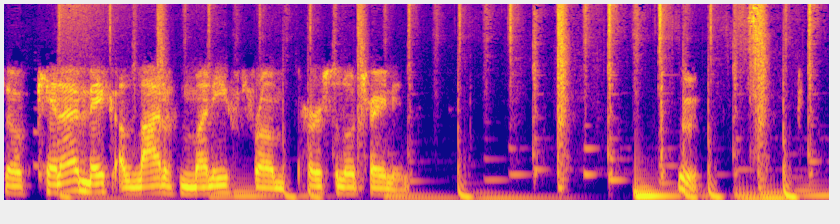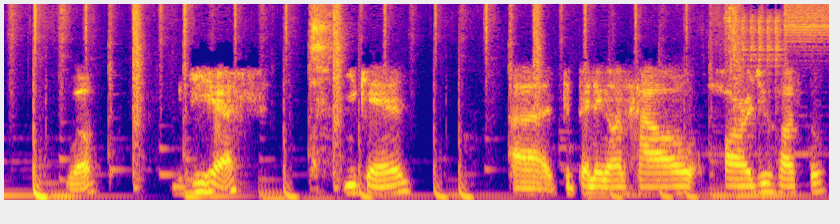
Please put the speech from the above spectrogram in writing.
So, can I make a lot of money from personal training? Hmm. Well, yes, you can, uh, depending on how hard you hustle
